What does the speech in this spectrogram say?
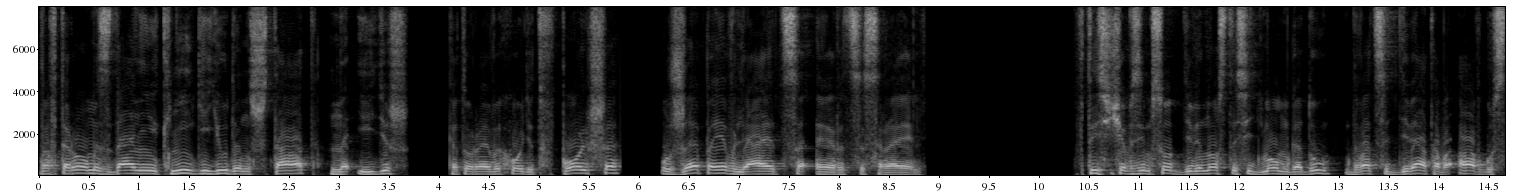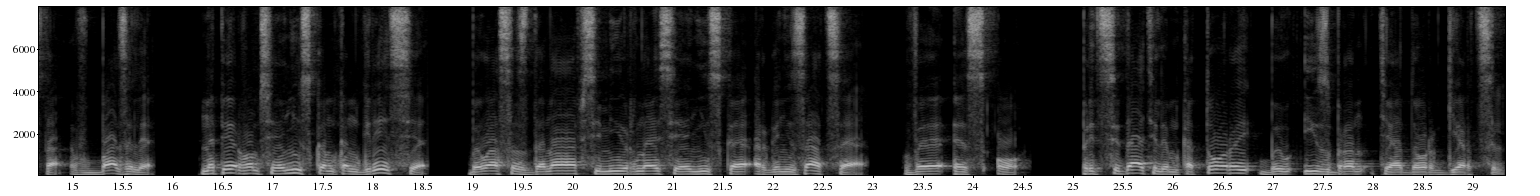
Во втором издании книги «Юденштадт» на идиш которая выходит в Польше, уже появляется Эрц-Исраэль. В 1897 году, 29 августа, в Базеле, на Первом сионистском конгрессе была создана Всемирная сионистская организация ВСО, председателем которой был избран Теодор Герцель.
